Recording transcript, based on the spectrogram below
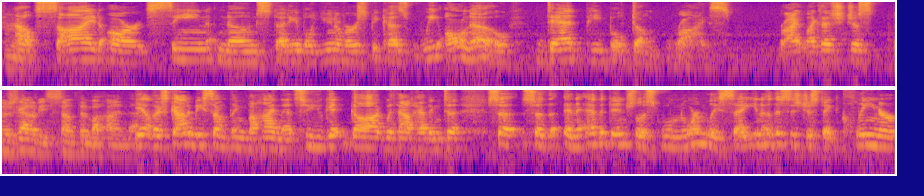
mm-hmm. outside our seen, known, studyable universe because we all know dead people don't rise right? Like that's just there's got to be something behind that. Yeah, there's got to be something behind that. So you get God without having to. So so the, an evidentialist will normally say, you know, this is just a cleaner,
